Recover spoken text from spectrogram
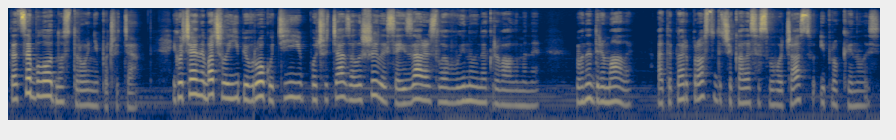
Та це було одностороннє почуття. І хоча я не бачила її півроку, ті почуття залишилися і зараз лавиною накривали мене. Вони дрімали, а тепер просто дочекалися свого часу і прокинулись.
